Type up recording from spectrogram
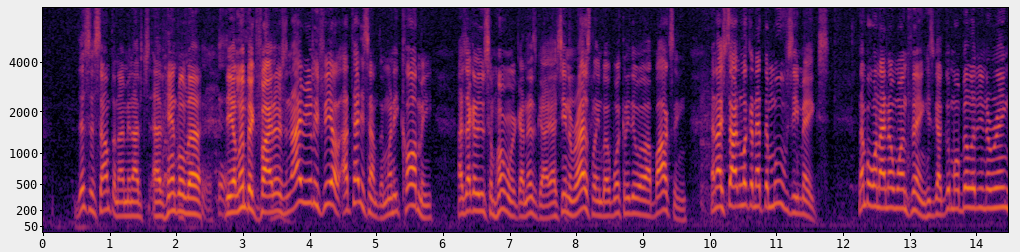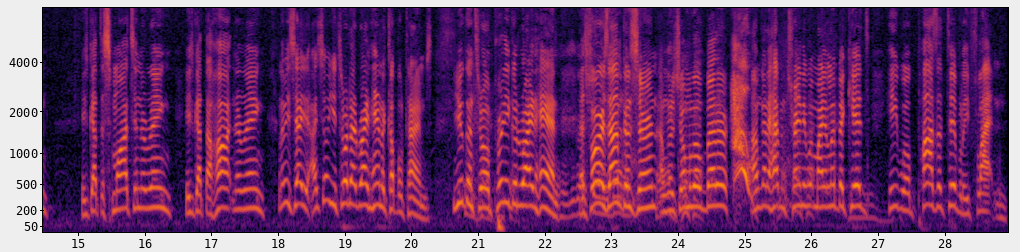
this is something. I mean, I've, I've handled uh, the Olympic fighters, and I really feel, I'll tell you something. When he called me, I was, I got to do some homework on this guy. I've seen him wrestling, but what can he do about boxing? And I started looking at the moves he makes. Number one, I know one thing. He's got good mobility in the ring. He's got the smarts in the ring. He's got the heart in the ring. Let me tell you, I saw you throw that right hand a couple times. You can throw a pretty good right hand. As far as I'm concerned, I'm going to show him a little better. I'm going to have him training with my Olympic kids. He will positively flatten.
